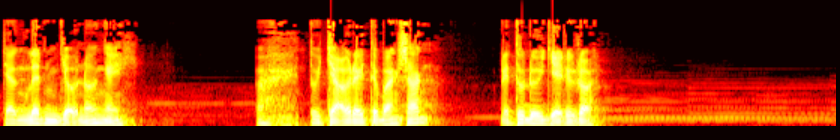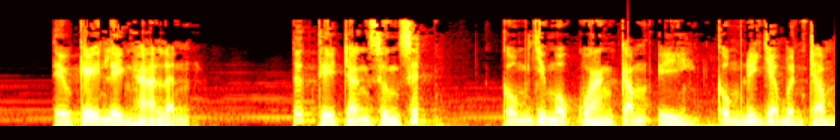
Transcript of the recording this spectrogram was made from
Trần Linh vội nói ngay à, Tôi chờ ở đây từ ban sáng Để tôi đưa về được rồi. Tiểu kỷ liền hạ lệnh. Tức thì Trần Xuân Xích Cùng với một quan cẩm y cùng đi vào bên trong.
